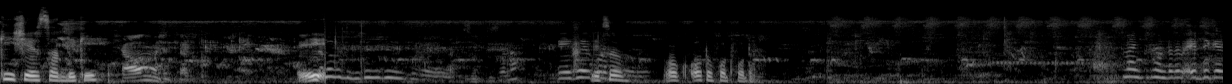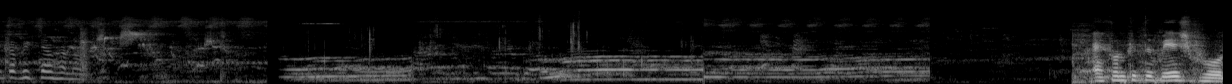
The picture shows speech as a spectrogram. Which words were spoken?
কিসের চাঁদ। দেখি দেখছ? অটো ফট ফটা। এদিকে একটা পিকচার ভালো এখন কিন্তু বেশ ভোর।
